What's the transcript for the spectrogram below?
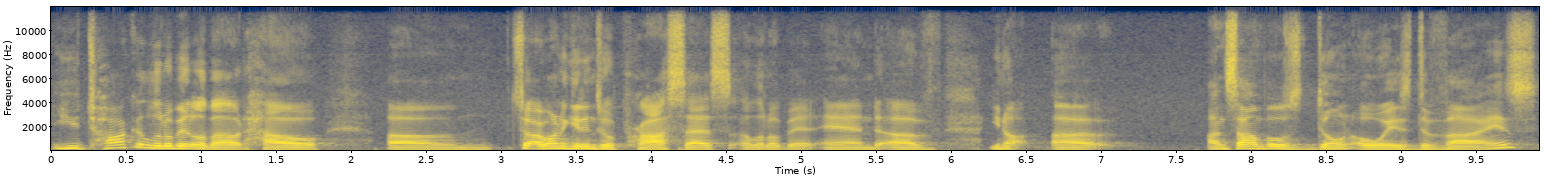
you talk a little bit about how, um, so I want to get into a process a little bit and of, you know, uh, ensembles don't always devise.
